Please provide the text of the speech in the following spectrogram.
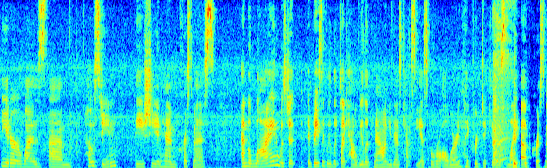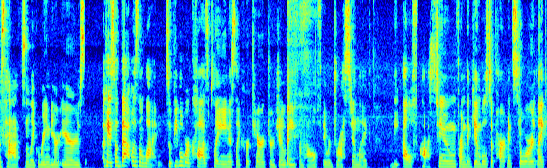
theater was um, hosting the She and Him Christmas. And the line was just, it basically looked like how we look now. And you guys can't see us, but we're all wearing like ridiculous light up Christmas hats and like reindeer ears. Okay, so that was the line. So people were cosplaying as like her character Jovie from Elf. They were dressed in like the elf costume from the Gimbels department store. Like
